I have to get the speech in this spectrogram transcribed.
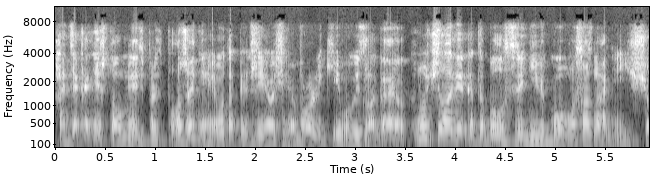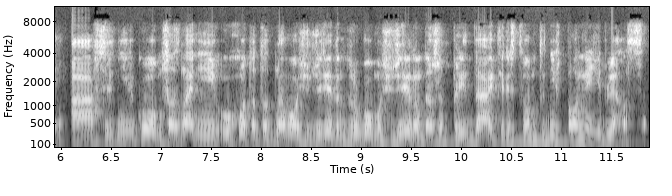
Хотя, конечно, у меня есть предположение, вот опять же, я в ролике его излагаю. Ну, человек это было средневекового сознания еще. А в средневековом сознании уход от одного сюзерена к другому сюзерену даже предательством-то не вполне являлся.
